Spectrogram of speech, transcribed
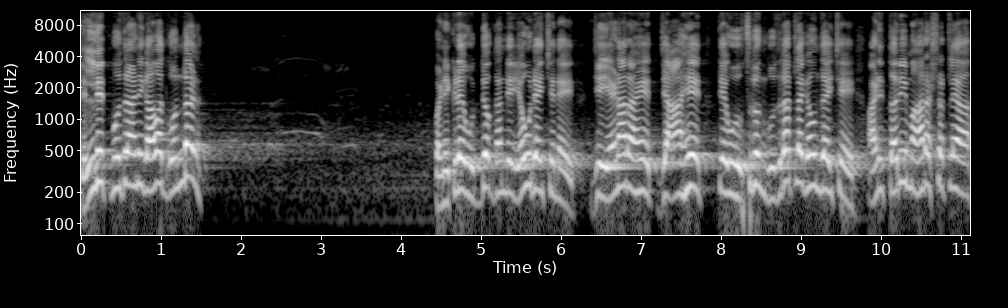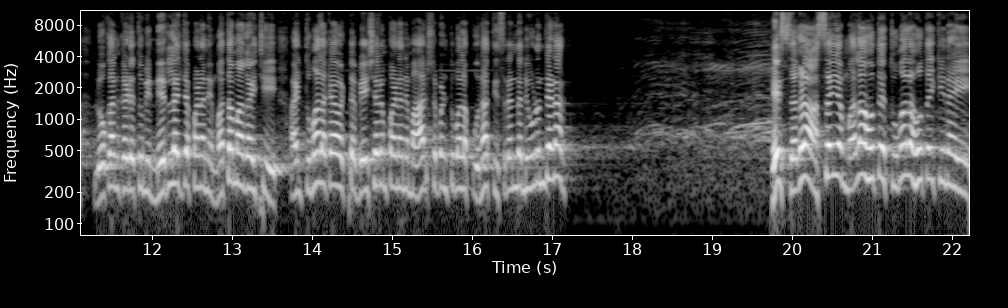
दिल्लीत मुजरा आणि गावात गोंधळ? पण इकडे उद्योगधंदे येऊ द्यायचे नाहीत. जे येणार आहेत जे आहेत ते उचलून गुजरातला घेऊन जायचे. आणि तरी महाराष्ट्रातल्या लोकांकडे तुम्ही निर्लज्जपणाने मतं मागायची. आणि तुम्हाला काय वाटतं बेशरमपणाने महाराष्ट्र पण तुम्हाला पुन्हा तिसऱ्यांदा निवडून देणार? हे सगळं असह्य मला होतंय तुम्हाला होतंय की नाही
